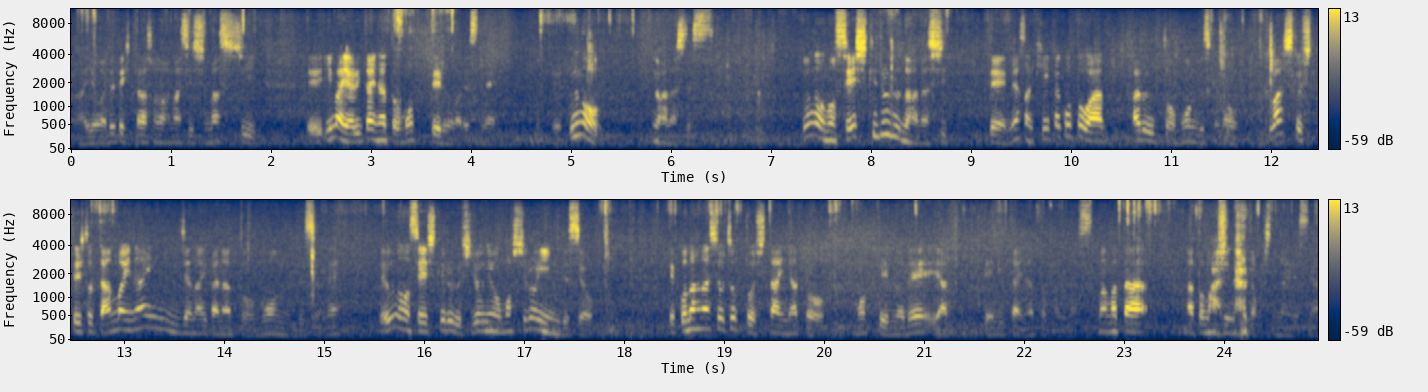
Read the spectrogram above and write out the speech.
うな内容が出てきたらその話しますし、今やりたいなと思っているのがですね、UNO の話です。UNO の正式ルールの話って皆さん聞いたことはあると思うんですけど、詳しく知ってる人ってあんまりいないんじゃないかなと思うんですよね。で、UNO の正式ルール非常に面白いんですよ。でこの話をちょっとしたいなと思っているのでやってみたいなと思います。まあ、また後回しになるかもしれないですが、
